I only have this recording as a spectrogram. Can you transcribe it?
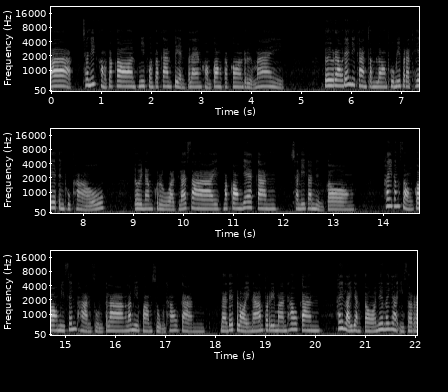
ว่า ชนิดของตะกอนมีผลต่อการเปลี่ยนแปลงของกองตะกอนหรือไม่ โดยเราได้มีการจำลองภูมิประเทศเป็นภูเขา โดยนำกรวดและทรายมากองแยกกัน ชนิดละหนึ่งกอง ให้ทั้งสองกองมีเส้นผ่านศูนย์กลางและมีความสูงเท่ากัน และได้ปล่อยน้ำปริมาณเท่ากัน ให้ไหลอย่างต่อเนื่องและอย่างอิสร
